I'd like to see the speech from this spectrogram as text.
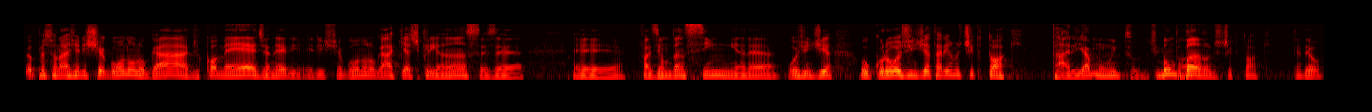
Meu personagem ele chegou num lugar de comédia, né? Ele, ele chegou num lugar que as crianças é, é, faziam dancinha, né? Hoje em dia, o Cro hoje em dia estaria no TikTok, Estaria muito. no TikTok. bombando no TikTok, entendeu?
